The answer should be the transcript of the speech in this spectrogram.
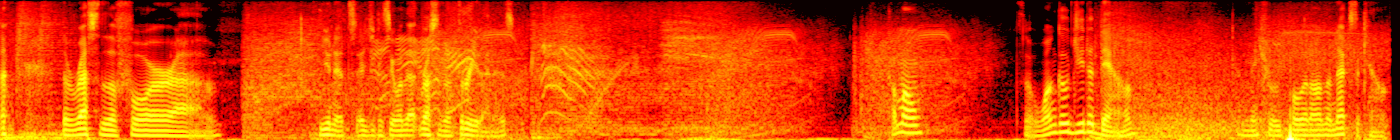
the rest of the four uh, units, as you can see. Well, that rest of the three, that is. Come on. So one Gogeta down. Gotta make sure we pull it on the next account.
